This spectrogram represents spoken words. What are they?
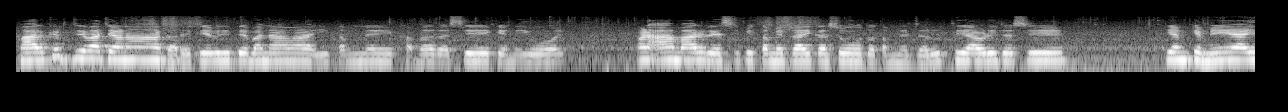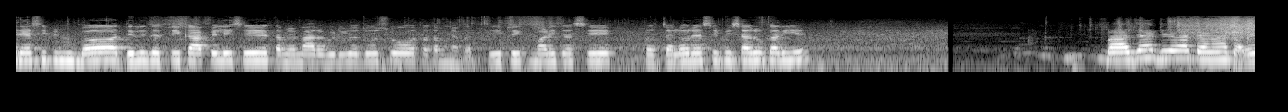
માર્કેટ જેવા ચણા, ઘરે કેવી રીતે બનાવવા એ તમને ખબર હશે કે નહીં હોય. પણ આ મારી રેસીપી તમે ટ્રાય કરશો તો તમને જરૂરથી આવડી જશે. કેમ કે મેં આ રેસીપીમાં બધી રીતે ટ્રીક આપેલી છે. તમે મારો વીડિયો જોશો તો તમને બધી ટ્રીક મળી જશે. તો ચલો રેસીપી શરૂ કરીએ. બાજાર જેવા ચણા ઘરે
